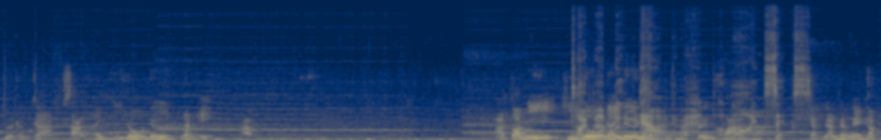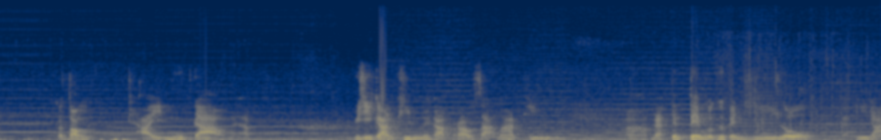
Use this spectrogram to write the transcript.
เพื่อทำการสั่งให้ฮีโร่เดินนั่นเองนะครับ อะตอนนี้ฮี Type โร่ the ได้เดิน move มา down นะครับเดิน command ขวา on มา line 6. จากนั้นทำไงครับ ก็ต้องใช้ move down นะครับ วิธีการพิมพ์นะครับ เราสามารถพิมพ์อ่าแบบเต็มๆก็คือเป็นฮีโร่แบบนี้ได้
